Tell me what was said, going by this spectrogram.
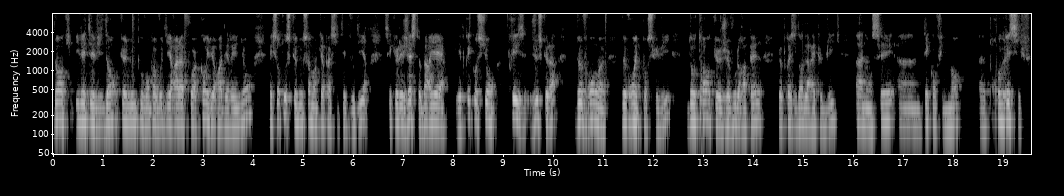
Donc, il est évident que nous ne pouvons pas vous dire à la fois quand il y aura des réunions, mais surtout ce que nous sommes en capacité de vous dire, c'est que les gestes barrières et les précautions prises jusque-là devront, euh, devront être poursuivis, d'autant que, je vous le rappelle, le président de la République a annoncé un déconfinement euh, progressif.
